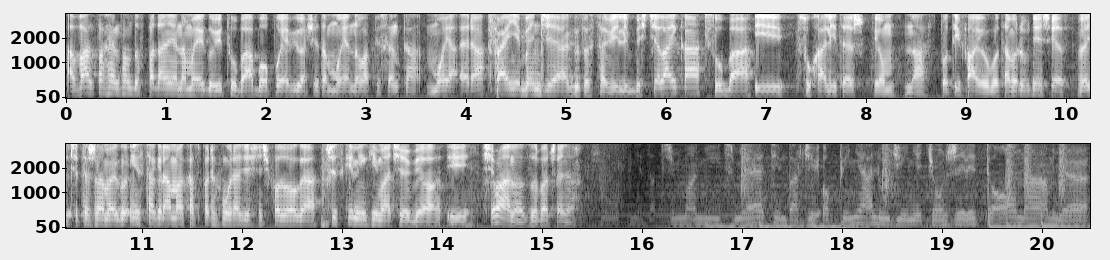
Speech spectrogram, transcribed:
a was zachęcam do wpadania na mojego YouTube'a, bo pojawiła się tam moja nowa piosenka Moja Era. Fajnie będzie jak zostawilibyście lajka, suba i słuchali też ją na Spotify'u, bo tam również jest. Wejdźcie też na mojego Instagrama Kasper Chmura 10 podłoga. Wszystkie linki macie w bio i siemano, do zobaczenia. Nic mnie, tym bardziej opinia ludzi nie ciąży to na mnie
